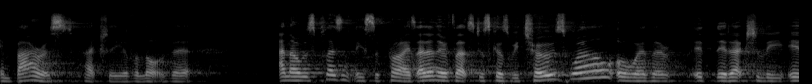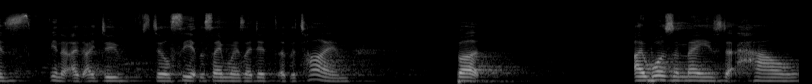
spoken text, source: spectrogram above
embarrassed actually of a lot of it. And I was pleasantly surprised. I don't know if that's just because we chose well or whether it, it actually is, you know, I, I do still see it the same way as I did at the time. But I was amazed at how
